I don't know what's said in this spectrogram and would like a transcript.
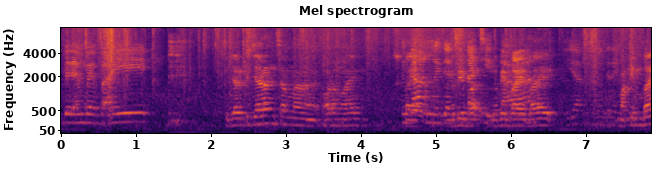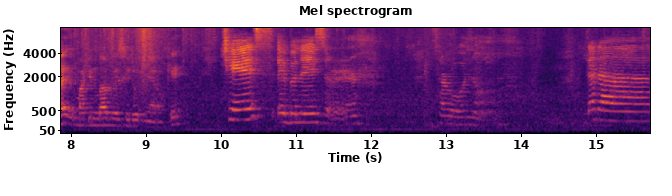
biar yang baik-baik Kejar-kejaran sama orang lain supaya enggak lebih ba- cita-cita lebih baik-baik. Iya, yang Makin baik, makin bagus hidupnya, oke? Chase Ebenezer Sarwono. Dadah.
